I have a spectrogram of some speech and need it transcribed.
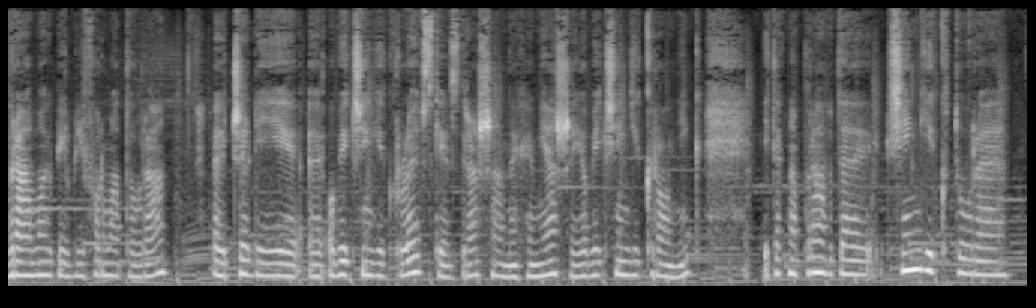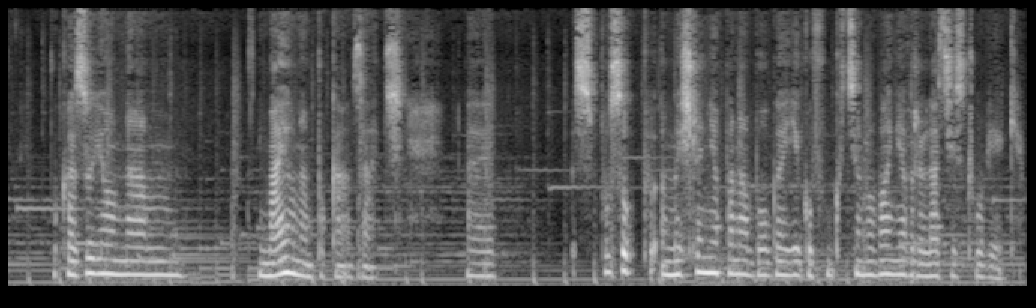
w ramach Biblii Formatora, czyli obie księgi królewskie, Zdrasza, Nehemiasza i obie księgi kronik. I tak naprawdę księgi, które pokazują nam i mają nam pokazać e, sposób myślenia Pana Boga i Jego funkcjonowania w relacji z człowiekiem.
